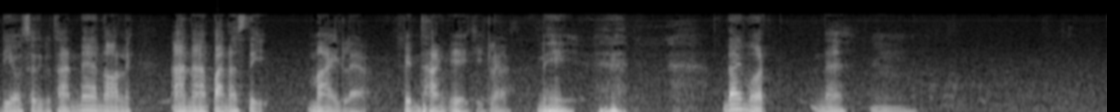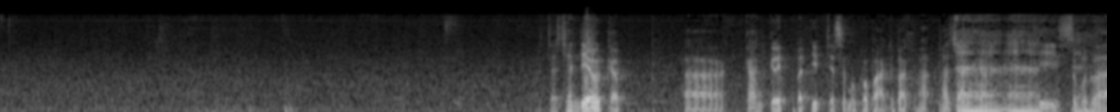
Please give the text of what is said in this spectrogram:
เดียวสติปัฏฐานแน่นอนเลย อาณาปานสติมาอีกแล้ว เป็นทางเอกอีกแล้ว นี่ ได้หมดนะอืมจะเช่นเดียวกับอ่าการเกิดปฏิจจสมุปบาทหรือเปล่าพระอาจารย์ครับอ่าฮะอ่าฮะที่สมมุติว่า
